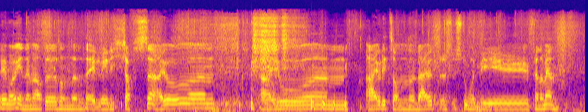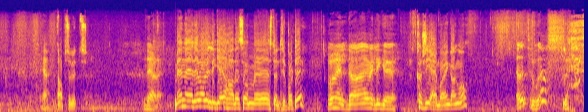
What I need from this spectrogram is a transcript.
Vi må jo innrømme at eh, sånn dette det elbiltjafset er jo um, Er jo um, Er jo litt sånn Det er jo et storbyfenomen. Ja, Absolutt. det er det. Men eh, det var veldig gøy å ha deg som eh, stuntreporter. Det, var veld, det var veldig gøy. Kanskje jeg må en gang òg? Ja, det tror jeg, ass.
